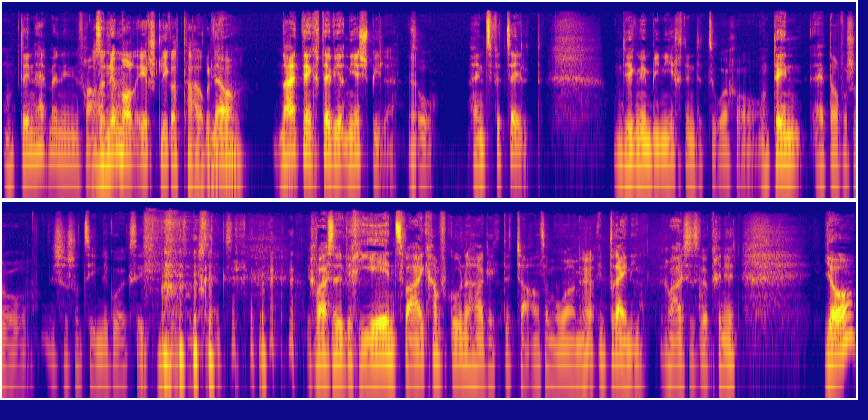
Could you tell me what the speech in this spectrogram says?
Und dann hat man ihn Also nicht mal Erstliga-tauglich. Ja. Nein, ich denke, der wird nie spielen. Ja. So, haben sie erzählt. Und irgendwann bin ich dann dazugekommen. Und dann hat er aber schon, ist er schon ziemlich gut gewesen. ich weiß nicht, ob ich je einen Zweikampf gewonnen habe gegen den Charles Amour im, ja. im Training. Ich weiß es wirklich nicht. Ja,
